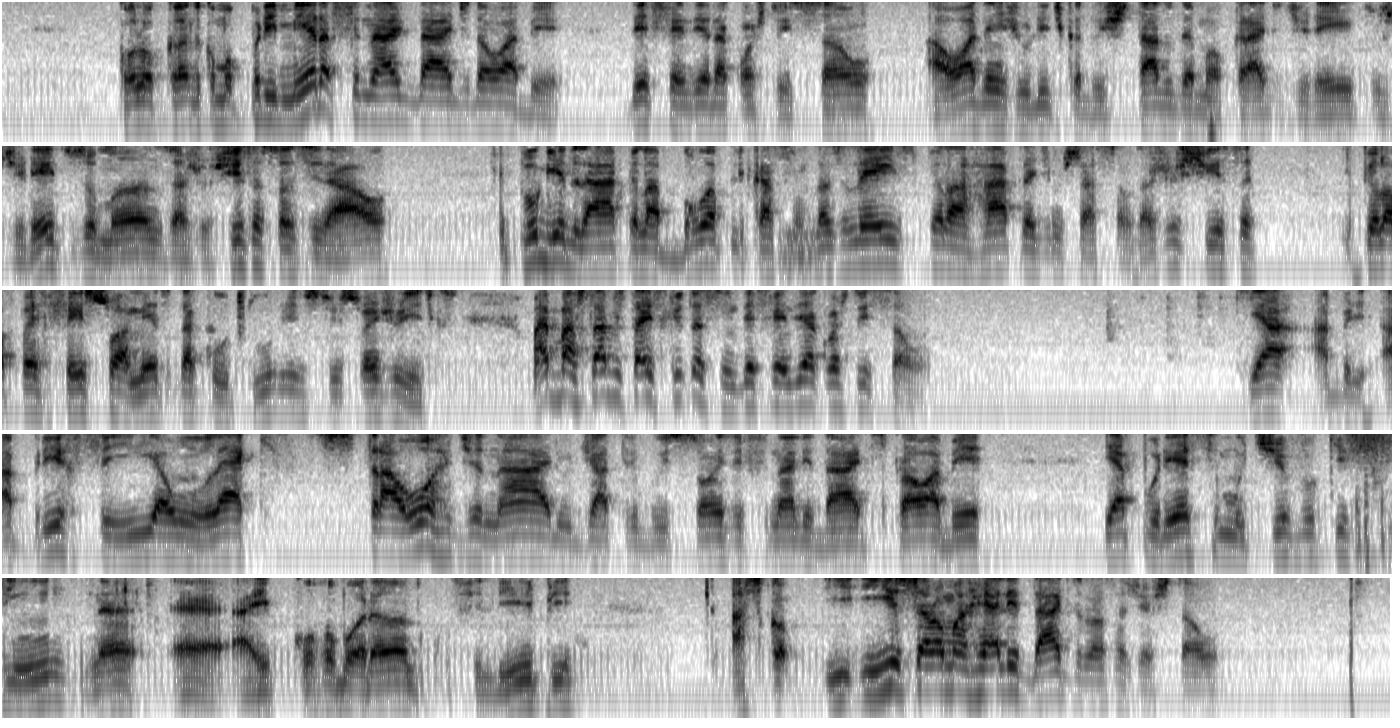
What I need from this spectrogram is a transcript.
colocando como primeira finalidade da OAB defender a Constituição, a ordem jurídica do Estado Democrático de Direito, os direitos humanos, a justiça social, e pugnar pela boa aplicação das leis, pela rápida administração da justiça e pelo aperfeiçoamento da cultura e instituições jurídicas. Mas bastava estar escrito assim: defender a Constituição, que abrir-se-ia um leque extraordinário de atribuições e finalidades para a OAB. E é por esse motivo que sim, né, é, aí corroborando com o Felipe, as, e, e, isso era uma realidade da nossa gestão.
